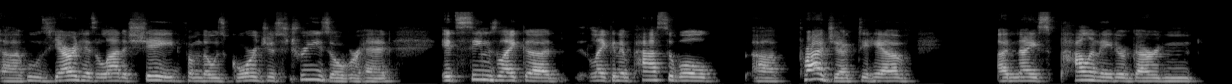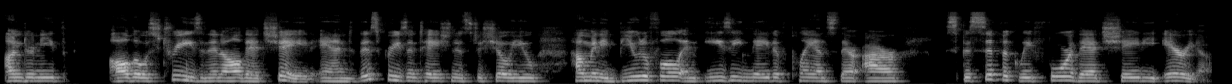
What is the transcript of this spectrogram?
uh, whose yard has a lot of shade from those gorgeous trees overhead, it seems like a like an impossible uh, project to have a nice pollinator garden underneath all those trees and in all that shade. And this presentation is to show you how many beautiful and easy native plants there are specifically for that shady area.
